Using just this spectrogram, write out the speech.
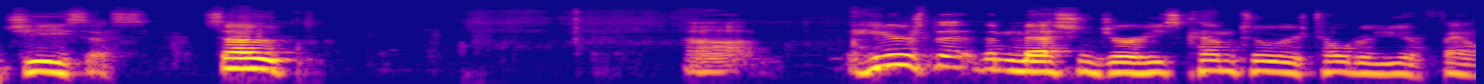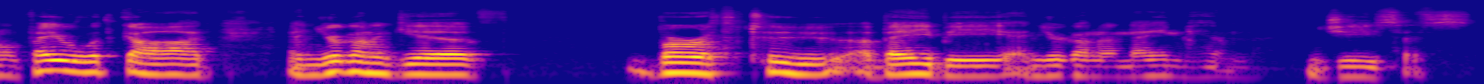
Jesus. So, uh, here's the, the messenger. He's come to her, he's told her, You have found favor with God, and you're going to give birth to a baby, and you're going to name him Jesus.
